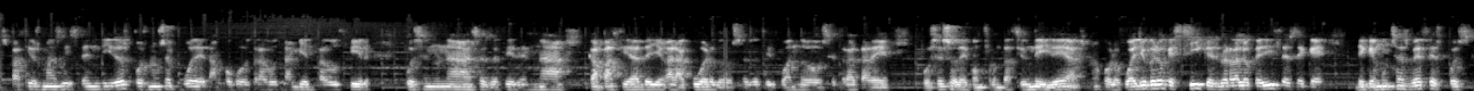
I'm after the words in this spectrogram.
espacios más distendidos pues no se puede tampoco también traducir pues en una es decir en una capacidad de llegar a acuerdos es decir cuando se trata de pues eso de confrontación de ideas ¿no? con lo cual yo creo que sí que es verdad lo que dices de que de que muchas veces pues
